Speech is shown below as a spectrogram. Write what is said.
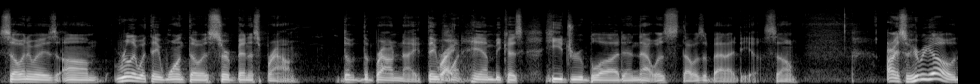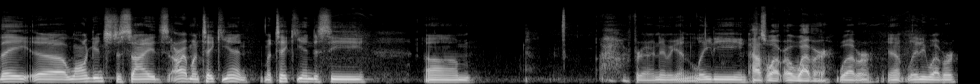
So, anyways, um, really, what they want though is Sir Bennis Brown, the the Brown Knight. They Right. want him because he drew blood, and that was that was a bad idea. So, all right, so here we go. They uh, Longinch decides, all right, I'm gonna take you in. I'm gonna take you in to see, um, I forgot her name again, Lady House Webber. Webber. Webber. Yep, Lady Webber.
